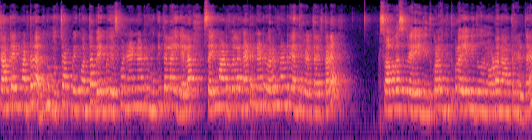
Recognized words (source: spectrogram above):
ಶಾಂತ ಏನ್ ಮಾಡ್ತಾಳೆ? ಅದನ್ನು ಮುಚ್ಚಾಕ್ಬೇಕು ಅಂತ ಬೇಗ ಬೇಗ ಇಸ್ಕೊಂಡು ನಡ್ರಿ ಮುಗಿತಲ್ಲ, ಈಗೆಲ್ಲ ಸೈನ್ ಮಾಡಿದ್ವಲ್ಲ, ನಡ್ರಿ ನಡ್ರಿ, ಹೊರಗೆ ನಡ್ರಿ ಅಂತ ಹೇಳ್ತಾ ಇರ್ತಾಳೆ. ಸೊ ಅವಾಗ ಸುಗ್ರೆ ಏ ನಿಂತ್ಕೊಳ್ಳೋ ನಿಂತ್ಕೊಳ್ಳೋ ಏನಿದು ನೋಡೋಣ ಅಂತ ಹೇಳ್ತಾನೆ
